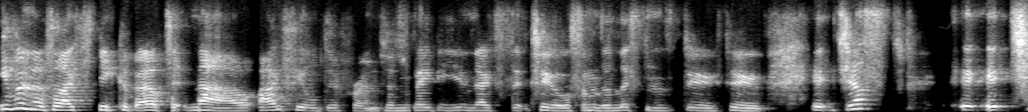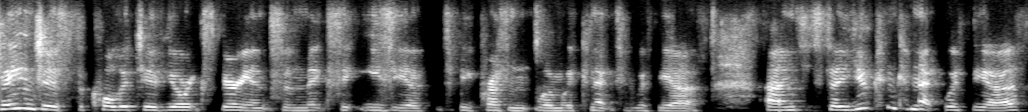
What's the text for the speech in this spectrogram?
even as I speak about it now, I feel different, and maybe you notice it too, or some of the listeners do too. It just it, changes the quality of your experience and makes it easier to be present when we're connected with the earth. And so you can connect with the earth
